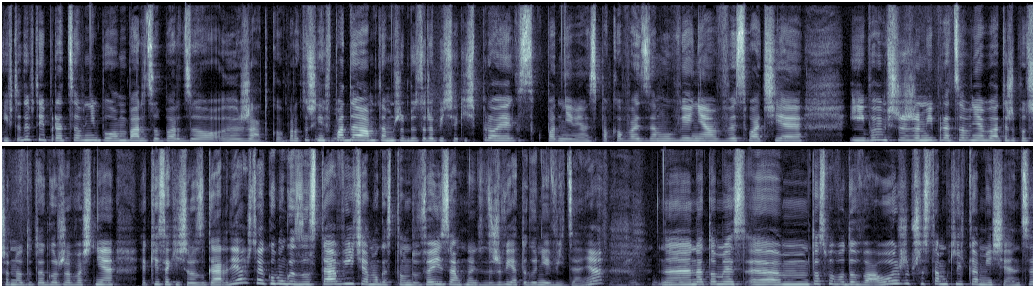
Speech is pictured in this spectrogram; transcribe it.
i wtedy w tej pracowni byłam bardzo, bardzo e, rzadko. Praktycznie wpadałam tam, żeby zrobić jakiś projekt, nie wiem, spakować zamówienia, wysłać je i powiem szczerze, że mi pracownia była też potrzebna do tego, że właśnie jak jest jakiś rozgardiaż, to ja go mogę zostawić, ja mogę stąd wyjść, zamknąć drzwi, ja tego nie widzę, nie? E, Natomiast em, to spowodowało, że przez tam kilka miesięcy,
